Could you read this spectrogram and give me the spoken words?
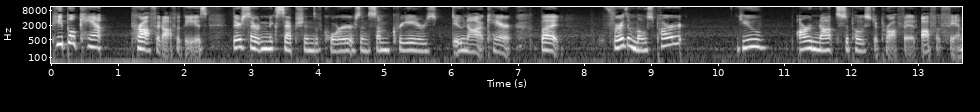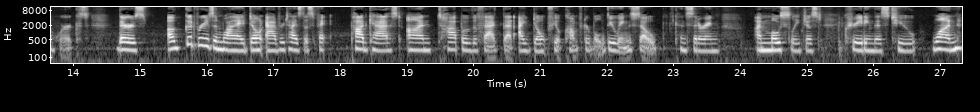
people can't profit off of these. There's certain exceptions, of course, and some creators do not care. But for the most part, you are not supposed to profit off of fan works. There's a good reason why I don't advertise this fa- podcast on top of the fact that I don't feel comfortable doing so, considering I'm mostly just creating this to one,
